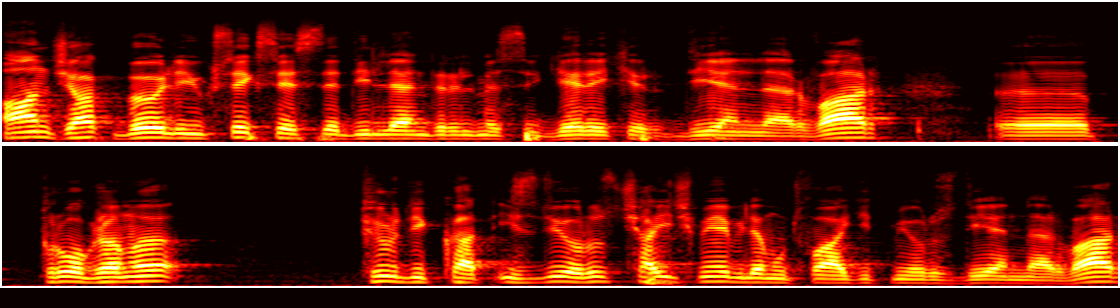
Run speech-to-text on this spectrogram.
ancak böyle yüksek sesle dillendirilmesi gerekir diyenler var. Ee, programı pür dikkat izliyoruz, çay içmeye bile mutfağa gitmiyoruz diyenler var.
